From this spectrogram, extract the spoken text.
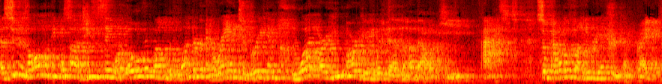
As soon as all the people saw Jesus, they were overwhelmed with wonder and ran to greet him. What are you arguing with them about? He asked. So, kind of a funny reentry point, right?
